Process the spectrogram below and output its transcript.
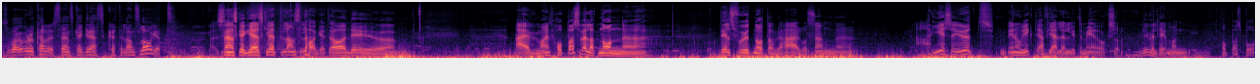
för vad, vad du kallar det, svenska gräsklätterlandslaget? Svenska gräsklätterlandslaget, ja det är ju... eh, Nej, man hoppas väl att någon eh, dels får ut något av det här och sen eh, ger sig ut i de riktiga fjällen lite mer också. Det är väl det man hoppas på.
